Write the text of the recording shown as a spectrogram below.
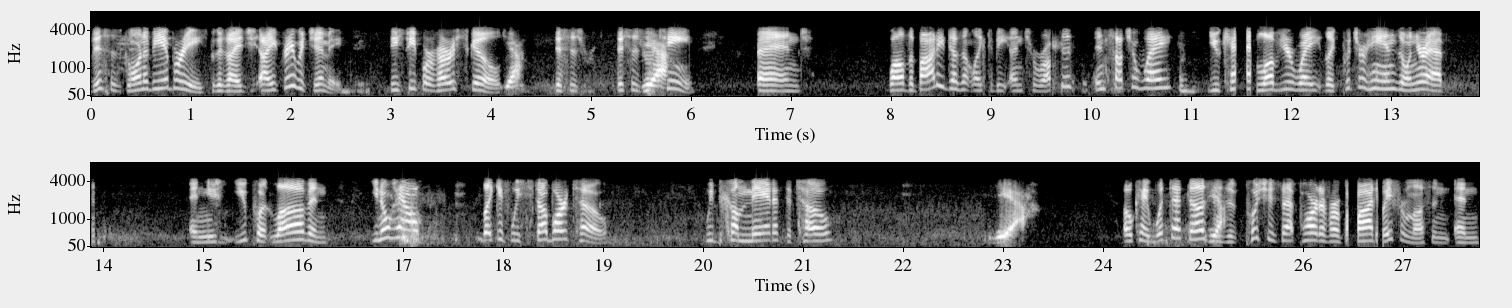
this is going to be a breeze because I, I agree with Jimmy. These people are very skilled. Yeah. This is this is routine, Yeah. And while the body doesn't like to be interrupted in such a way, you can love your way. Like put your hands on your abs, and you you put love and you know how, like if we stub our toe, we become mad at the toe. Yeah. Okay, what that does Yeah. is it pushes that part of our body away from us and and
